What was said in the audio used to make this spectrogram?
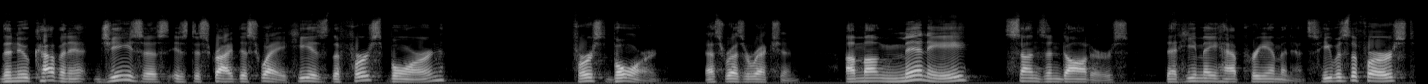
the new covenant, Jesus is described this way He is the firstborn, firstborn, that's resurrection, among many sons and daughters, that he may have preeminence. He was the first,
